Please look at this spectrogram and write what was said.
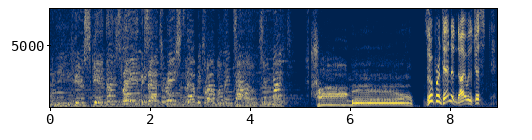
When he hears Skinner's lame exaggerations, there'll be trouble in town tonight. Seymour! Superintendent, I was just,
